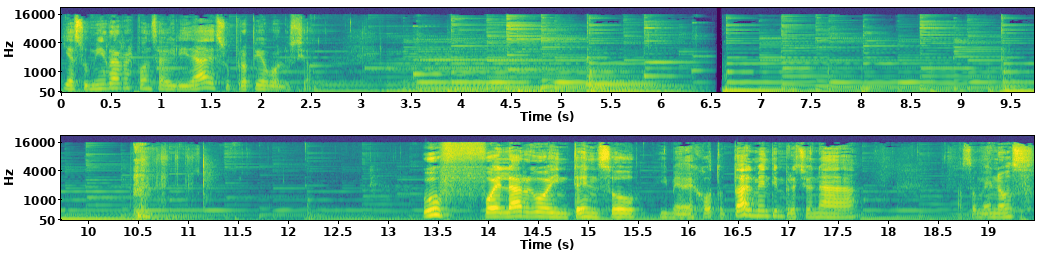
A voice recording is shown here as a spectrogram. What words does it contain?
y asumir la responsabilidad de su propia evolución. Uf, fue largo e intenso y me dejó totalmente impresionada. Más o menos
